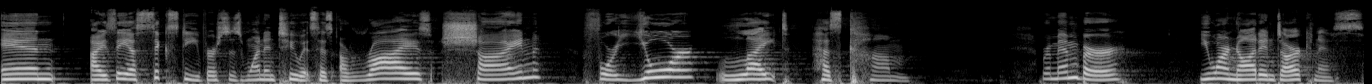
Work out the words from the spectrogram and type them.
And Isaiah 60, verses 1 and 2, it says, Arise, shine, for your light has come Remember, you are not in darkness.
